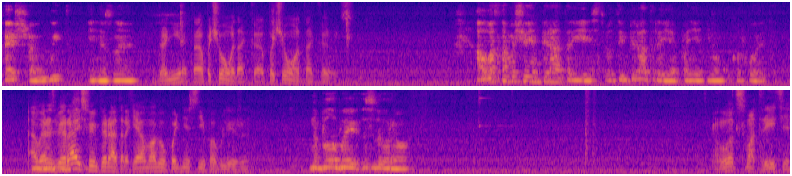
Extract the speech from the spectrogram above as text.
хэша, уит, я не знаю. Да нет, а почему вы так, э, почему вы так кажется? А у вас там еще император есть. Вот императора я понять не могу, какой это. А вы разбираетесь в императорах? Я могу поднести поближе. Но было бы здорово. Вот, смотрите.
